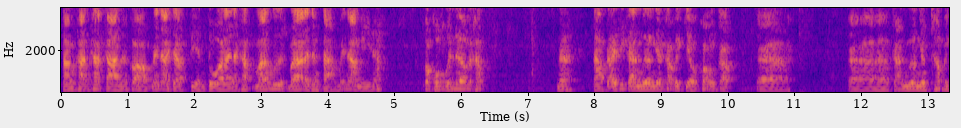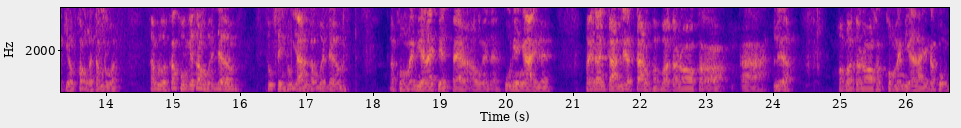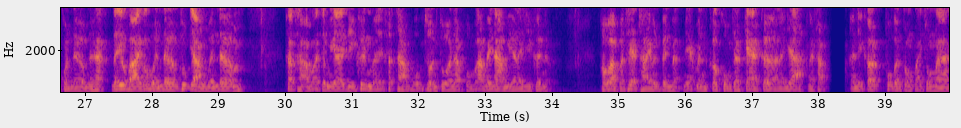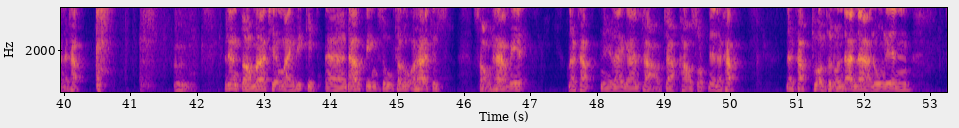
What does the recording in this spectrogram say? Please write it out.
ตามการคาดการณ์นะก็ไม่น่าจะเปลี่ยนตัวอะไรนะครับ ม้ามืดม้าอะไรต่างๆ ไม่น่ามีนะ ก็คงเหมือนเดิมนะครับนะตราบใดที่การเมืองยังเข้าไปเกี่ยวข้องกับการเมืองยังเข้าไปเกี่ยวข้องกับตำรวจตำรวจก็คงจะต้องเหมือนเดิม ทุกสิ่งทุกอย่างก็เหมือนเดิม คงไม่มีอะไรเปลี่ยนแปลงเอางั้นนะพูดง่าย ๆ เลย เพราะฉะนั้นการเลือกตั้งพบตรก็เลือกพบตรครับคงไม่มีอะไรก็คงคนเดิมนะฮะนโยบายก็เหมือนเดิมทุกอย่างเหมือนเดิม ถ้าถามว่าจะมีอะไรดีขึ้นไหมถามผมส่วนตัวนะ ผมว่าไม่น่ามีอะไรดีขึ้นเพราะว่าประเทศไทยมันเป็นแบบนี้มันก็คงจะแก้เก้ออะไรยากนะครับ อันนี้ก็พูดกันตรงไปตรงมานะครับอืเรื่องต่อมาเชียงใหม่วิกฤตน้ำปิงสูงทะลุ 5.25 เมตร นะครับนี่รายงานข่าวจากข่าวสดเนี่ยนะครับนะครับ ท่วมถนนด้านหน้าโรงเรียน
